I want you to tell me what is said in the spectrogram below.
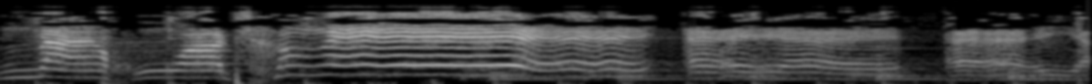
难活成哎哎哎哎呀！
